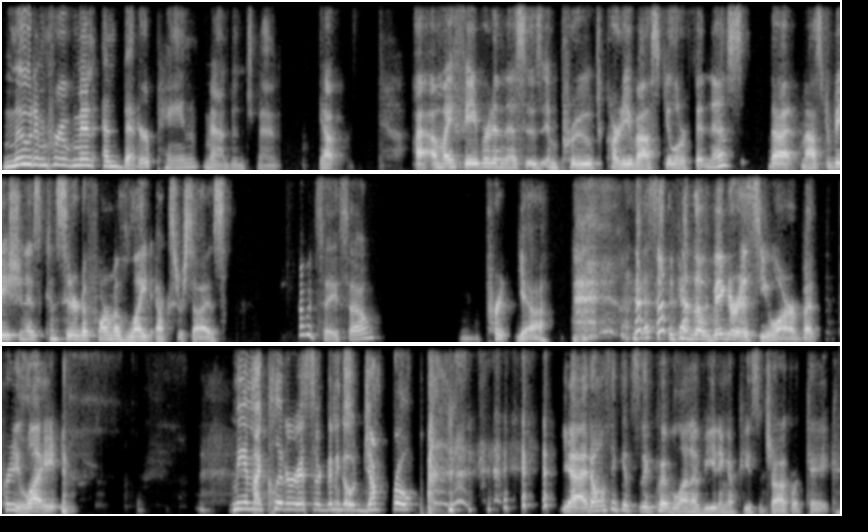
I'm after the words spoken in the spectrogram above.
mood improvement, and better pain management. Yep. I, my favorite in this is improved cardiovascular fitness. That masturbation is considered a form of light exercise. I would say so. Pretty, yeah. I guess it depends how vigorous you are, but pretty light. Me and my clitoris are going to go jump rope. Yeah, I don't think it's the equivalent of eating a piece of chocolate cake.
